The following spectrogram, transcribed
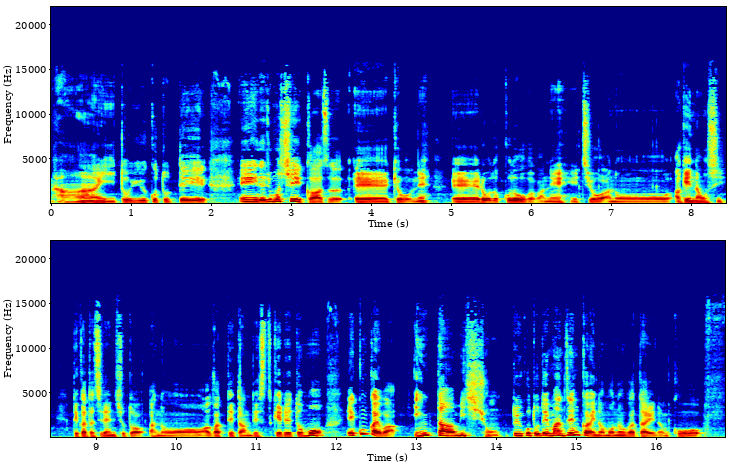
はい。ということで、えー、デジモンシーカーズ、えー、今日ね、えー、朗読動画がね、一応、あのー、上げ直しって形でね、ちょっと、あのー、上がってたんですけれども、えー、今回はインターミッションということで、まあ、前回の物語の、こう、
